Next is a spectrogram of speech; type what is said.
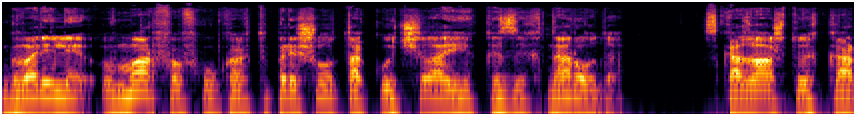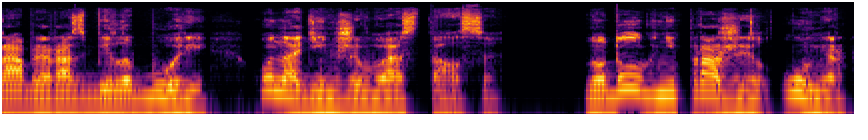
Говорили, в Марфовку как-то пришел такой человек из их народа. Сказал, что их корабль разбило бурей, он один живой остался. Но долго не прожил, умер,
